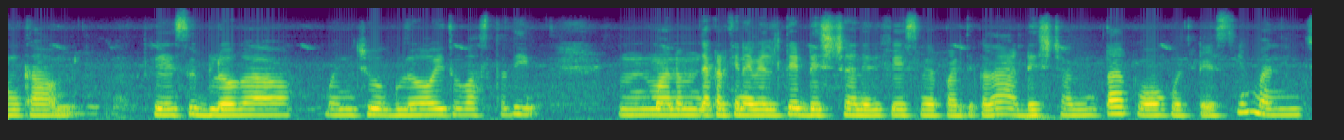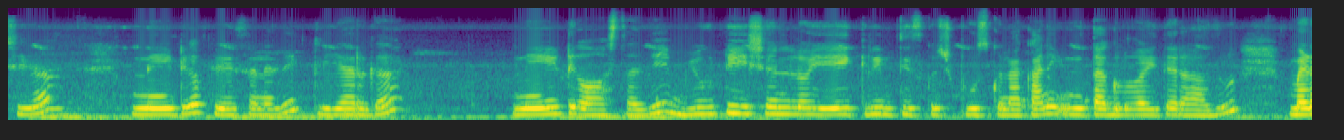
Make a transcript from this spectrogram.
ఇంకా ఫేస్ గ్లోగా మంచి గ్లో అయితే వస్తుంది. మనం ఎక్కడికైనా వెళ్తే డస్ట్ అనేది ఫేస్ మీద పడుతుంది కదా ఆ డస్ట్ అంతా పోగొట్టేసి మంచిగా నీట్గా ఫేస్ అనేది క్లియర్గా నీట్గా వస్తుంది. బ్యూటీషియన్లో ఏ క్రీమ్ తీసుకొచ్చి పూసుకున్నా కానీ ఇంత గ్లో అయితే రాదు. మెడ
